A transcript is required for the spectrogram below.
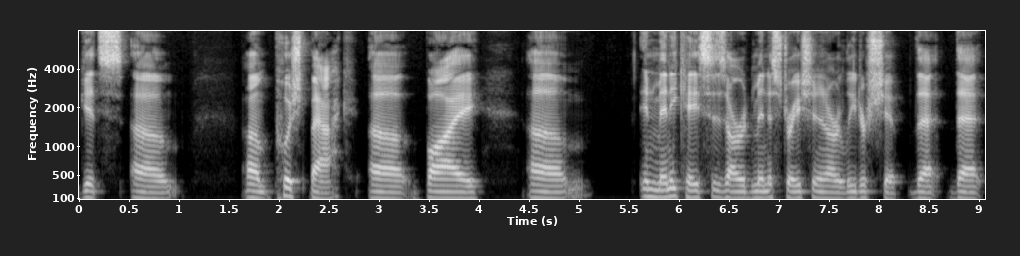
gets um, um, pushed back uh, by um, in many cases our administration and our leadership that that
